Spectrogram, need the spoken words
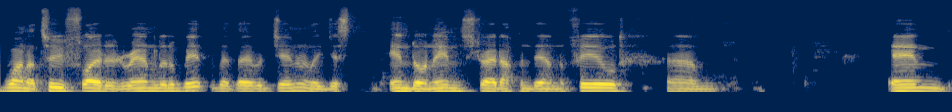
one or two floated around a little bit, but they were generally just end on end, straight up and down the field. Um, and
